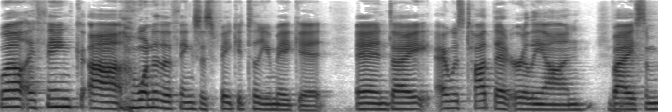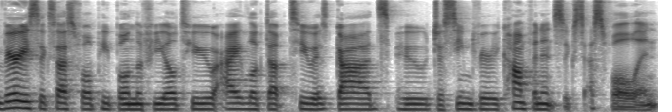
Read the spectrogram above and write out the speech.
Well, I think uh, one of the things is fake it till you make it. And I, I was taught that early on by some very successful people in the field who I looked up to as gods who just seemed very confident, successful, and,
